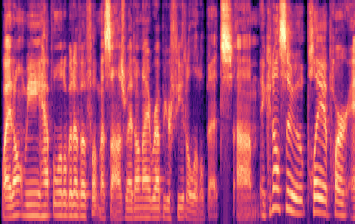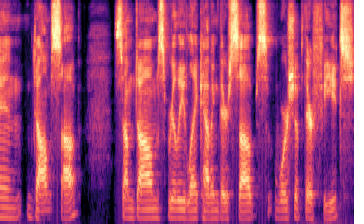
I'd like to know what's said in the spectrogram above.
why don't we have a little bit of a foot massage? Why don't I rub your feet a little bit? Um, it can also play a part in Dom sub. Some Doms really like having their subs worship their feet,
